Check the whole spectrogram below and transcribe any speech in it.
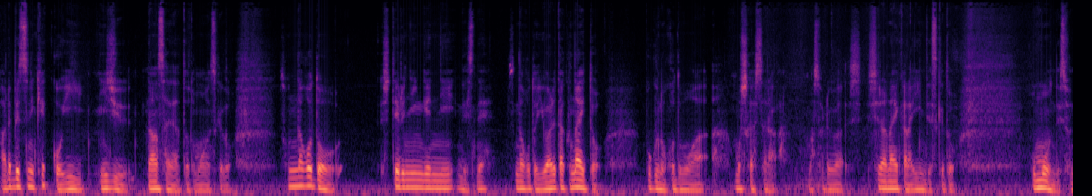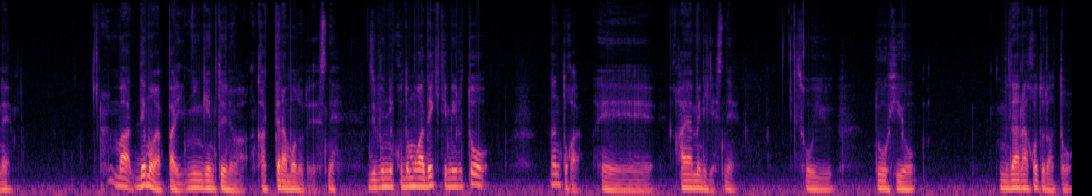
あれ別に結構いい20何歳だったと思うんですけどそんなことをしてる人間にですねそんなこと言われたくないと僕の子供はもしかしたらまあ、それは知らないからいいんですけど思うんですよね。まあでもやっぱり人間というのは勝手なものでですね自分に子供ができてみるとなんとか、えー、早めにですねそういう浪費を無駄なことだと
